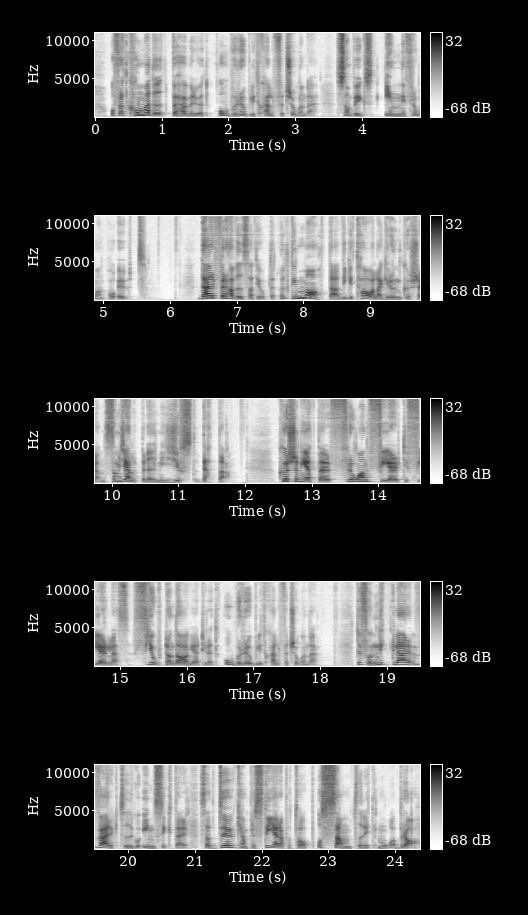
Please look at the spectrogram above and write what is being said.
Och för att komma dit behöver du ett orubbligt självförtroende som byggs inifrån och ut. Därför har vi satt ihop den ultimata digitala grundkursen som hjälper dig med just detta. Kursen heter Från Fear till Fearless 14 dagar till ett orubbligt självförtroende. Du får nycklar, verktyg och insikter så att du kan prestera på topp och samtidigt må bra.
